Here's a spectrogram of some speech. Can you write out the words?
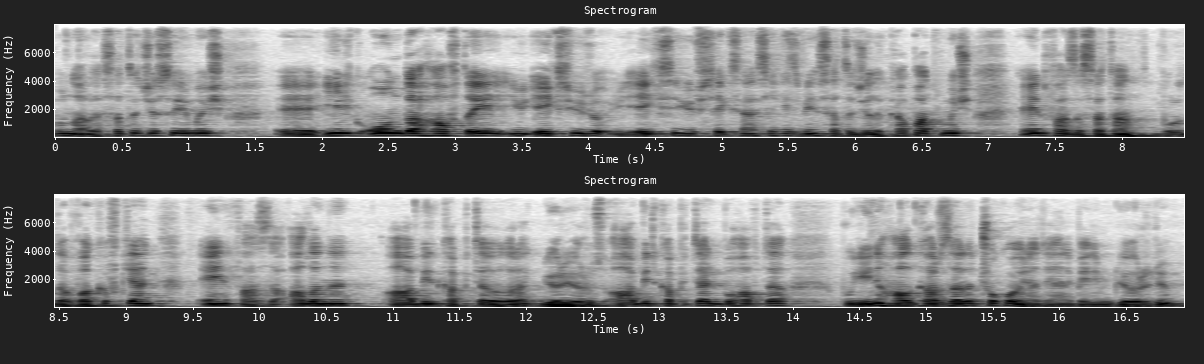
Bunlar da satıcısıymış. Ee, ilk 10'da haftayı eksi, 100, eksi 188 bin satıcılık kapatmış. En fazla satan burada vakıfken en fazla alanı A1 Kapital olarak görüyoruz. A1 Kapital bu hafta bu yeni halka arzlarda çok oynadı yani benim gördüğüm.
